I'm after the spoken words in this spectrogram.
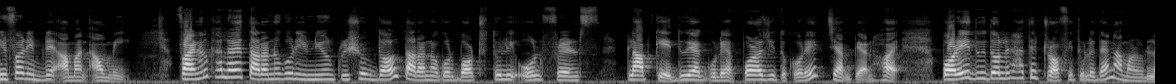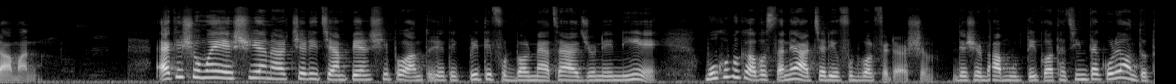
ইরফান ইবনে আমান আওমি। ফাইনাল খেলায় তারানগর ইউনিয়ন কৃষক দল, তারানগর বটতলি ওল্ড ফ্রেন্ডস ক্লাবকে দুই এক গোলে পরাজিত করে চ্যাম্পিয়ন হয়। পরে দুই দলের হাতে ট্রফি তুলে দেন আমানুল্লাহ আমান। একই সময়ে এশিয়ান আর্চারি চ্যাম্পিয়নশিপ ও আন্তর্জাতিক প্রীতি ফুটবল ম্যাচ আয়োজনে নিয়ে মুখোমুখি অবস্থানে আর্চারি ও ফুটবল ফেডারেশন। দেশের ভাবমূর্তির কথা চিন্তা করে অন্তত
